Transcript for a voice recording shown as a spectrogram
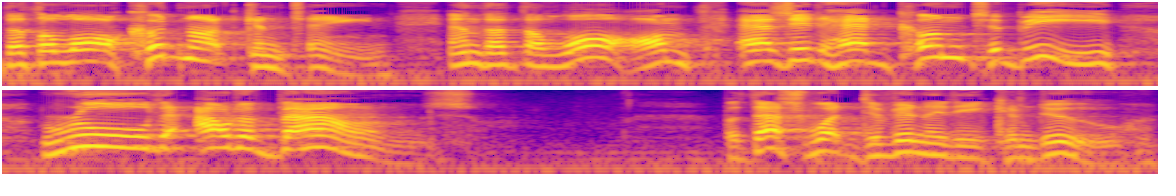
that the law could not contain, and that the law, as it had come to be, ruled out of bounds. But that's what divinity can do.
